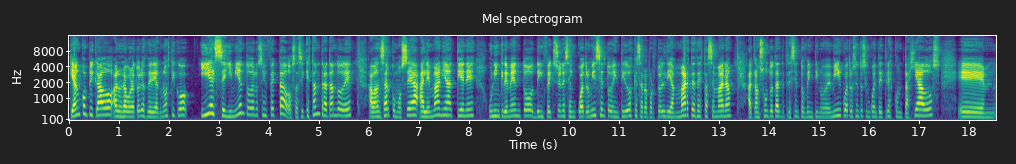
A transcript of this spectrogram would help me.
que han complicado a los laboratorios de diagnóstico y el seguimiento de los infectados. Así que están tratando de avanzar como sea. Alemania tiene un incremento de infecciones en 4.122 que se reportó el día martes de esta semana. Alcanzó un total de 329.453 contagiados. Eh,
